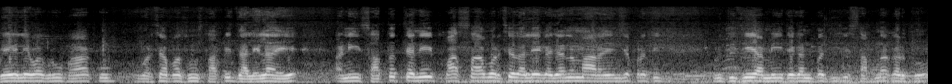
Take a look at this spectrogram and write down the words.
जय लेवा ग्रुप हा खूप वर्षापासून स्थापित झालेला आहे. आणि सातत्याने पाच सहा वर्ष झाले गजानन महाराजांच्या प्रतिकृतीची आम्ही इथे गणपतीची स्थापना करतो.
